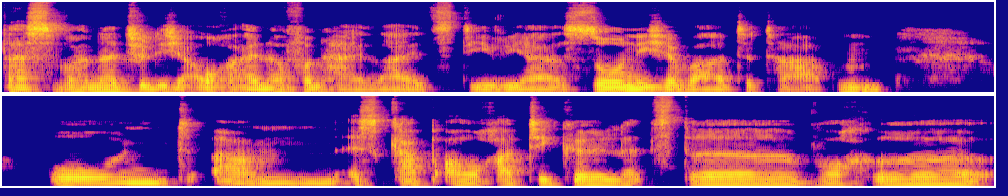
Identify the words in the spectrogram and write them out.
das war natürlich auch einer von Highlights, die wir so nicht erwartet haben. Und ähm, es gab auch Artikel letzte Woche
